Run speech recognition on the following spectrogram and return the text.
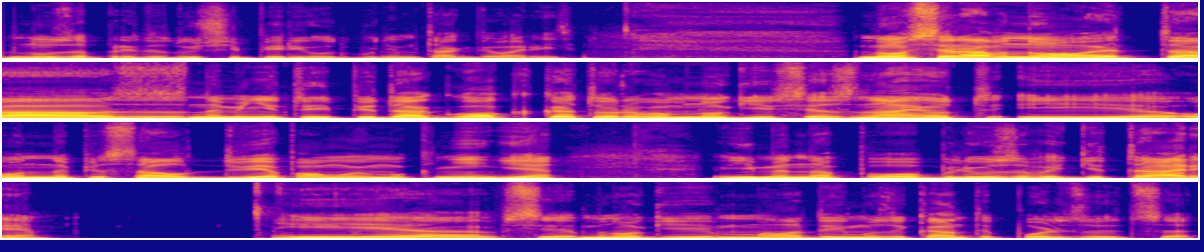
ну, за предыдущий период, будем так говорить. Но все равно это знаменитый педагог, которого многие все знают, и он написал две, по-моему, книги именно по блюзовой гитаре. И э, все, многие молодые музыканты пользуются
